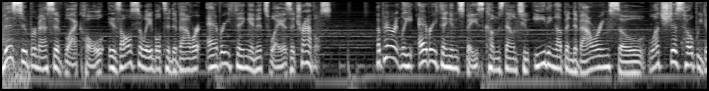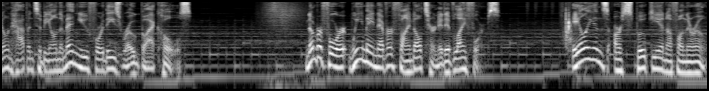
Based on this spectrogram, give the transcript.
This supermassive black hole is also able to devour everything in its way as it travels. Apparently, everything in space comes down to eating up and devouring, so let's just hope we don't happen to be on the menu for these rogue black holes. Number 4. We may never find alternative life forms. Aliens are spooky enough on their own.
